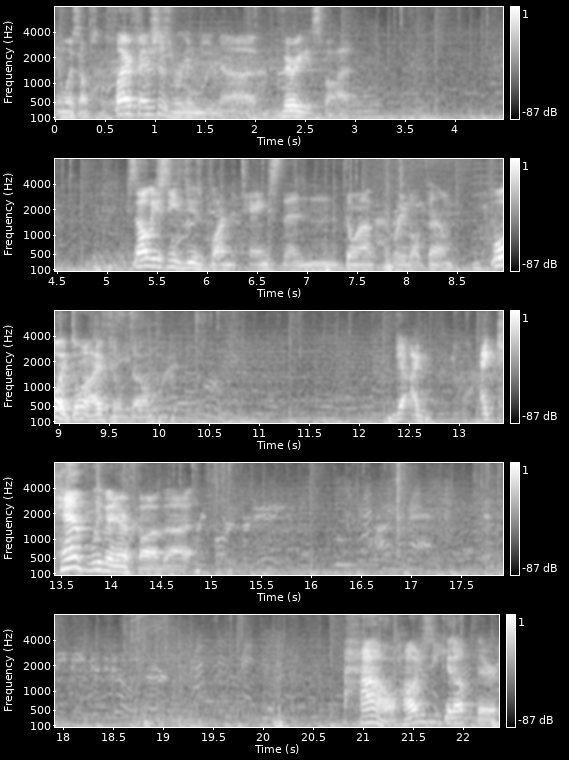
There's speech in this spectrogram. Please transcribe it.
And once optical flare finishes, we're gonna be in a very good spot. Because all we just need to do is blind the tanks, then don't have to worry about them. Boy, don't I feel dumb. Yeah, I, I can't believe I never thought of that. How? How does he get up there?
